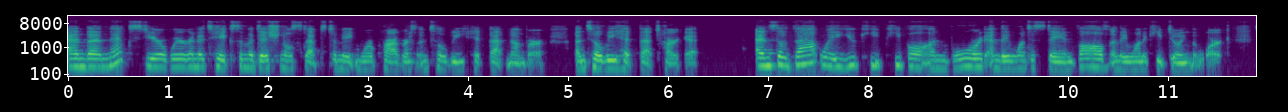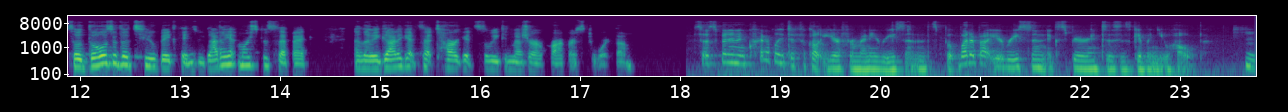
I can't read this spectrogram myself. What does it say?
And then next year, we're going to take some additional steps to make more progress until we hit that number, until we hit that target. And so that way you keep people on board and they want to stay involved and they want to keep doing the work. So those are the two big things. We got to get more specific and then we got to get set targets so we can measure our progress toward them. So it's been an incredibly difficult year for many reasons, but what about your recent experiences has given you hope? Hmm.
